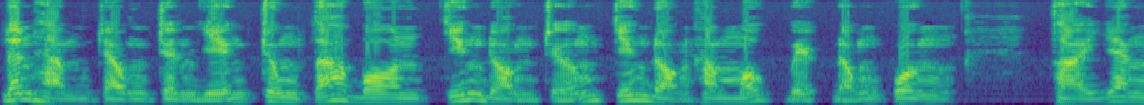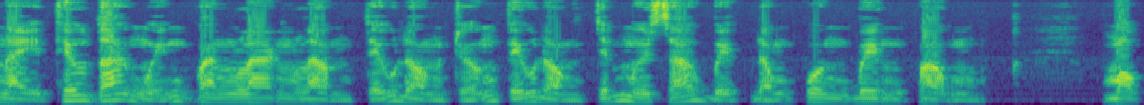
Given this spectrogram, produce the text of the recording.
Đến hầm trồng trình diễn Trung tá Bon, chiến đoàn trưởng, chiến đoàn 21 biệt động quân. Thời gian này, Thiếu tá Nguyễn Văn Lan làm tiểu đoàn trưởng tiểu đoàn 96 biệt động quân biên phòng. Một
